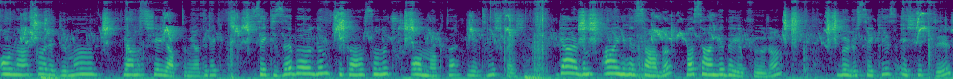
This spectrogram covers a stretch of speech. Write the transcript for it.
Ondan sonracığıma yalnız şey yaptım ya direkt 8'e böldüm. Çıkan sonuç 10.75. Geldim aynı hesabı basende de yapıyorum. Bölü 8 eşittir.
